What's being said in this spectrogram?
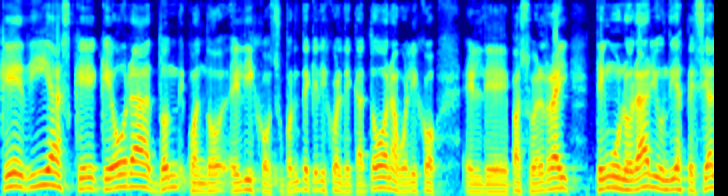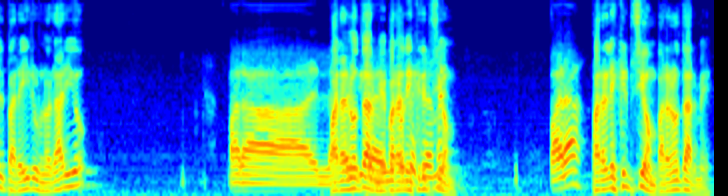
qué días, qué, qué hora, dónde, cuando elijo, suponete que elijo el de Catona o elijo el de Paso del Rey, ¿tengo un horario, un día especial para ir, un horario? Para Para anotarme, para la inscripción. ¿Para? Para la inscripción, para anotarme.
